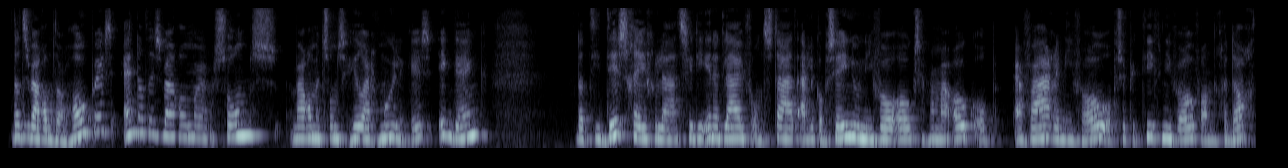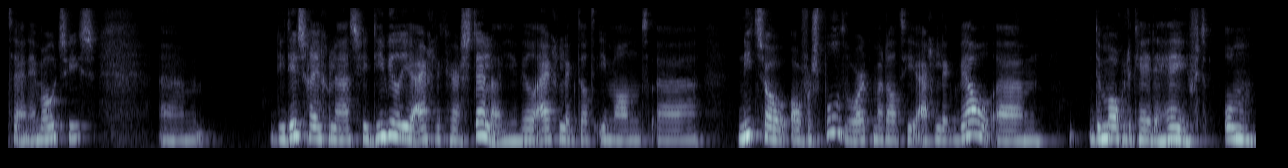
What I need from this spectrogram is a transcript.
dat is waarom er hoop is. En dat is waarom, er soms, waarom het soms heel erg moeilijk is. Ik denk dat die dysregulatie die in het lijf ontstaat, eigenlijk op zenuwniveau ook, zeg maar, maar ook op ervaren niveau, op subjectief niveau van gedachten en emoties. Um, die dysregulatie, die wil je eigenlijk herstellen. Je wil eigenlijk dat iemand uh, niet zo overspoeld wordt, maar dat hij eigenlijk wel um, de mogelijkheden heeft om,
